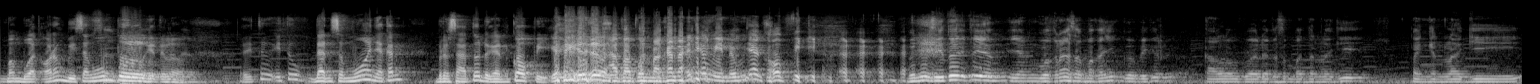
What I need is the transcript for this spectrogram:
membuat orang bisa ngumpul gitu loh. Itu itu dan semuanya kan bersatu dengan kopi gitu. Apa pun makanannya minumnya kopi. Bener sih itu itu yang yang gue kerasa makanya gue pikir kalau gue ada kesempatan lagi pengen lagi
